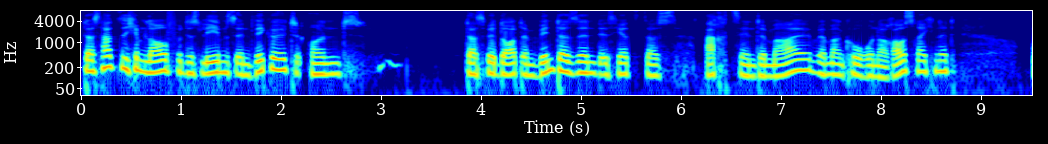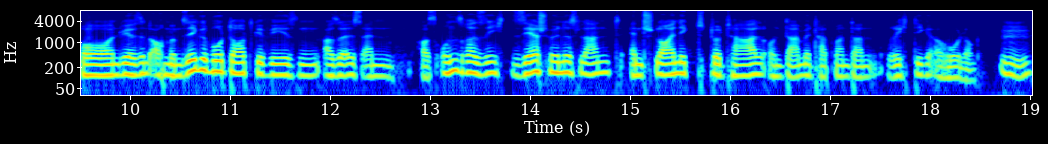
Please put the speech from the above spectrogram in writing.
Das hat sich im Laufe des Lebens entwickelt und dass wir dort im Winter sind, ist jetzt das 18. Mal, wenn man Corona rausrechnet. Und wir sind auch mit dem Segelboot dort gewesen. Also ist ein aus unserer Sicht sehr schönes Land, entschleunigt total und damit hat man dann richtige Erholung. Mhm.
